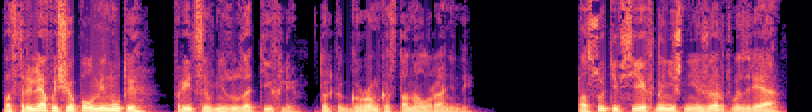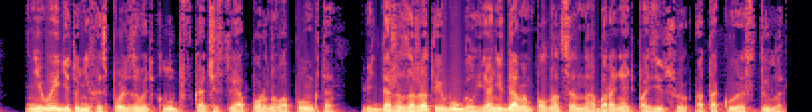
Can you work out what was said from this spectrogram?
Постреляв еще полминуты, фрицы внизу затихли, только громко стонал раненый. По сути, все их нынешние жертвы зря. Не выйдет у них использовать клуб в качестве опорного пункта, ведь даже зажатый в угол я не дам им полноценно оборонять позицию, атакуя с тыла.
